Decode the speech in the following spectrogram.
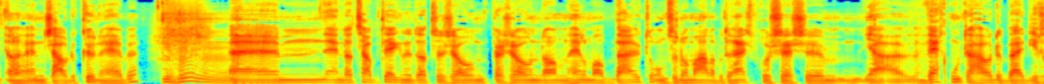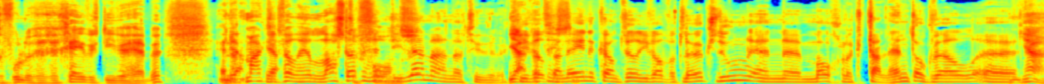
Eh, En zouden kunnen hebben. Ehm, en dat zou betekenen dat we zo'n persoon dan helemaal buiten onze normale bedrijfsprocessen ja, weg moeten houden bij die gevoelige gegevens die we hebben. En dat maakt ja. het wel heel lastig Dat is voor een ons. dilemma natuurlijk. Je wilt aan de ene kant wil je wel wat leuks doen en eh, mogelijk talent ook wel eh, Ja,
